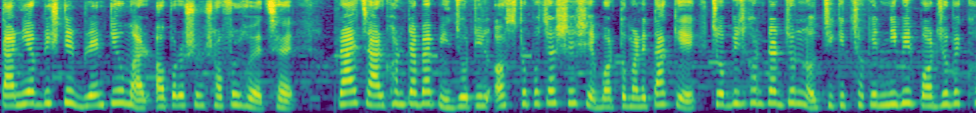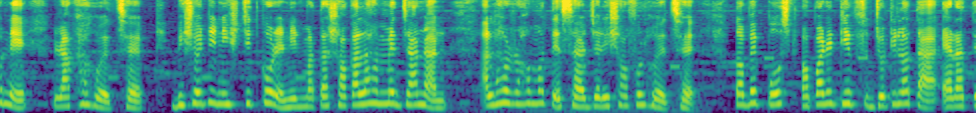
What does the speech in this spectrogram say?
তানিয়া বৃষ্টির ব্রেন টিউমার অপারেশন সফল হয়েছে। প্রায় চার ঘন্টাব্যাপী জটিল অস্ত্রোপচার শেষে বর্তমানে তাকে চব্বিশ ঘণ্টার জন্য চিকিৎসকের নিবিড় পর্যবেক্ষণে রাখা হয়েছে। বিষয়টি নিশ্চিত করে নির্মাতা সকাল আহমেদ জানান, আল্লাহর রহমতে সার্জারি সফল হয়েছে। তবে পোস্ট অপারেটিভ জটিলতা এড়াতে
